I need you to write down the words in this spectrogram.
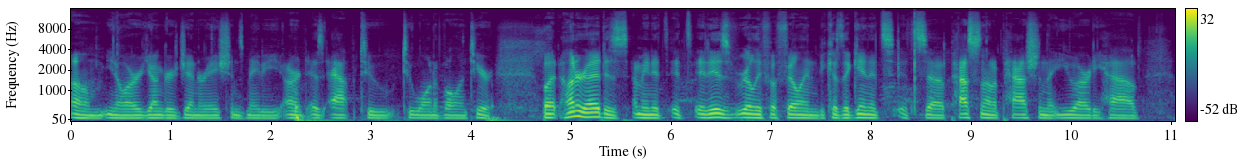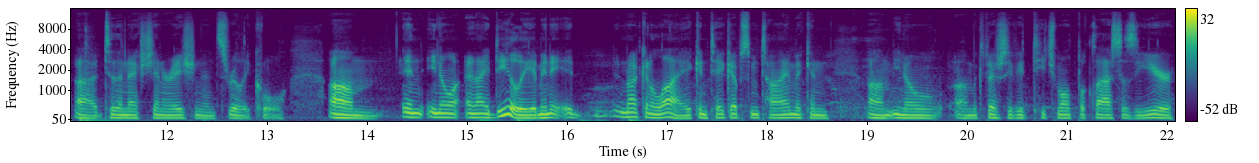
um, you know, our younger generations maybe aren't as apt to to want to volunteer. But Hunter Ed is, I mean, it, it, it is really fulfilling because again, it's it's uh, passing on a passion that you already have uh, to the next generation, and it's really cool. Um, and you know, and ideally, I mean, it, it, I'm not going to lie, it can take up some time. It can, um, you know, um, especially if you teach multiple classes a year.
